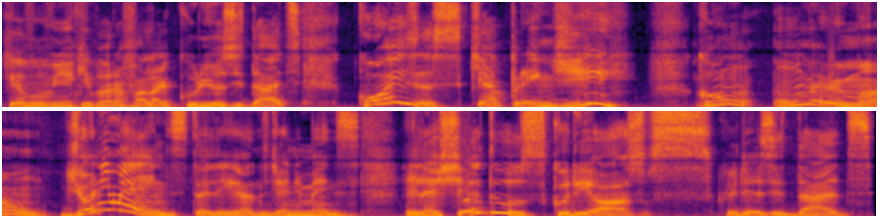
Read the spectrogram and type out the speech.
que eu vou vir aqui para falar curiosidades, coisas que aprendi com o meu irmão Johnny Mendes, tá ligado? Johnny Mendes, ele é cheio dos curiosos, curiosidades.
